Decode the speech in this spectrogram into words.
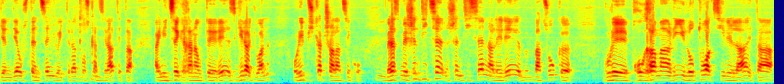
jendea usten zen joaiterat bozkatzerat eta hainitzek gan haute ere ez gira joan hori pixkat salatzeko. Mm. Beraz, me sentitzen, sentitzen alere batzuk eh, gure programari lotuak zirela eta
